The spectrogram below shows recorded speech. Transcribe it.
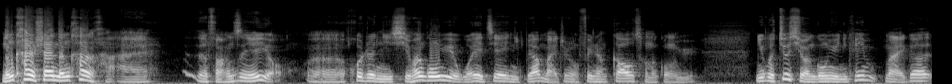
能看山能看海的房子也有，呃，或者你喜欢公寓，我也建议你不要买这种非常高层的公寓。你如果就喜欢公寓，你可以买个。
